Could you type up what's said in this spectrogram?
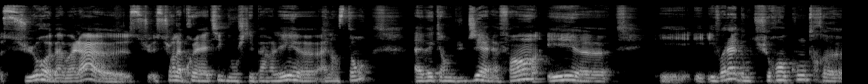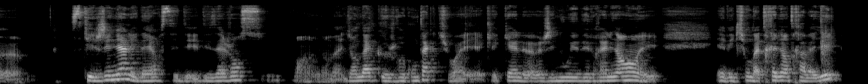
sur bah voilà sur, la problématique dont je t'ai parlé à l'instant avec un budget à la fin et, et, et, voilà donc tu rencontres ce qui est génial, et d'ailleurs c'est des, des, agences, il, y en a, y en a que je recontacte, tu vois, avec lesquelles euh, j'ai noué des vrais liens et, avec qui on a très bien travaillé.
